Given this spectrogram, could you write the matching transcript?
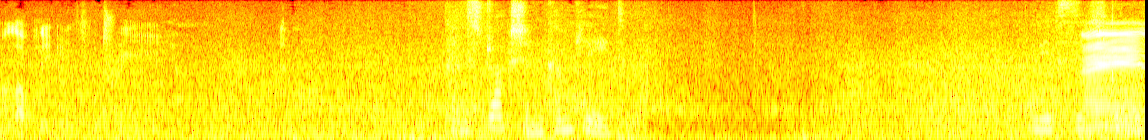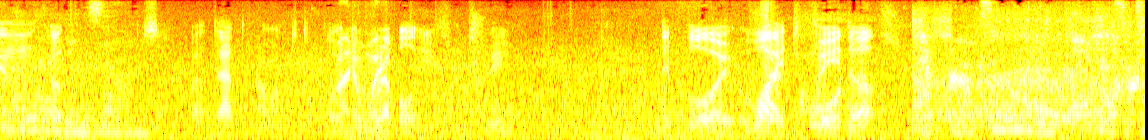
My lovely infantry. Construction complete. We've secured And a landing oh, zone. sorry about that. I want to deploy Right the away. rebel infantry. Deploy White Vader. Maximum load capacity.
